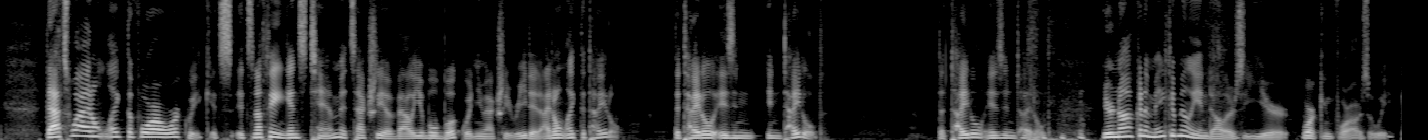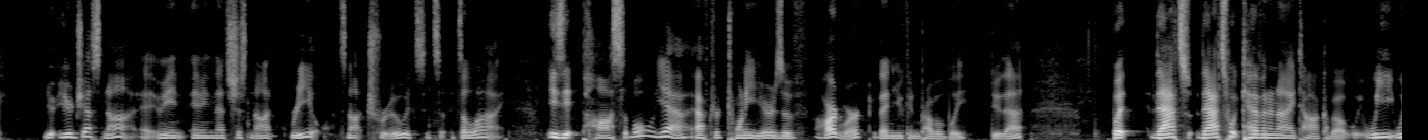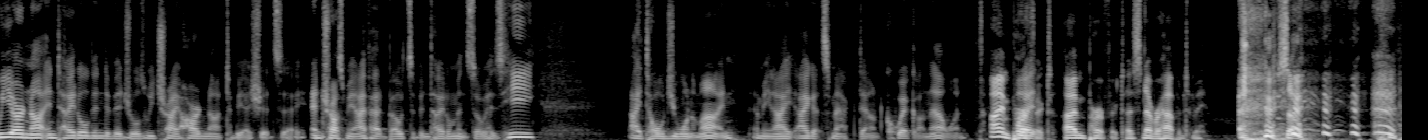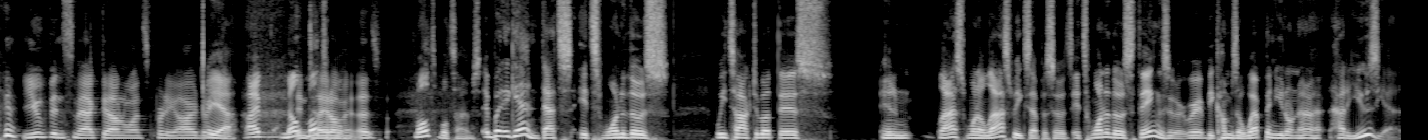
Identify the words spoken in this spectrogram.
that's why I don't like the 4-hour work week. It's it's nothing against Tim. It's actually a valuable book when you actually read it. I don't like the title. The title is in, entitled. The title is entitled. you're not going to make a million dollars a year working 4 hours a week. You're, you're just not. I mean, I mean that's just not real. It's not true. It's it's it's a lie. Is it possible? Yeah, after 20 years of hard work, then you can probably do that. But that's that's what Kevin and I talk about. We we are not entitled individuals. We try hard not to be, I should say. And trust me, I've had bouts of entitlement. So has he. I told you one of mine. I mean, I, I got smacked down quick on that one. I'm perfect. But, I'm perfect. That's never happened to me. So you've been smacked down once pretty hard. Yeah, I've mul- multiple multiple times. But again, that's it's one of those. We talked about this in last one of last week's episodes, it's one of those things where it becomes a weapon you don't know how to use yet.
